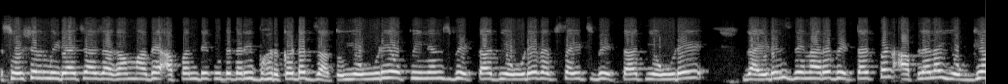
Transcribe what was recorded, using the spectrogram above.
सोशल मीडियाच्या जगामध्ये आपण ते कुठेतरी भरकटत जातो. एवढे ओपिनियन्स भेटतात एवढे वेबसाईट्स भेटतात एवढे गायडन्स देणारे भेटतात पण आपल्याला योग्य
